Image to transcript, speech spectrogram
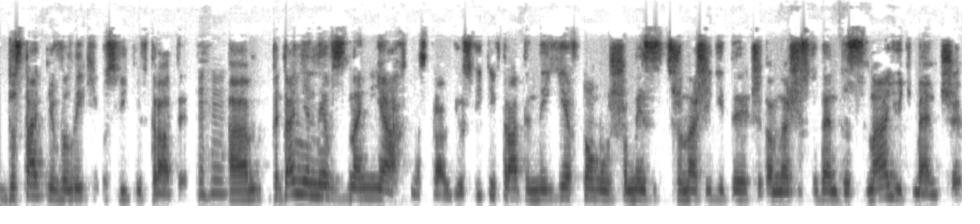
достатньо великі освітні втрати. Угу. А, питання не в знаннях насправді. Освітні втрати не є в тому, що ми що наші діти чи там наші студенти знають менше,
